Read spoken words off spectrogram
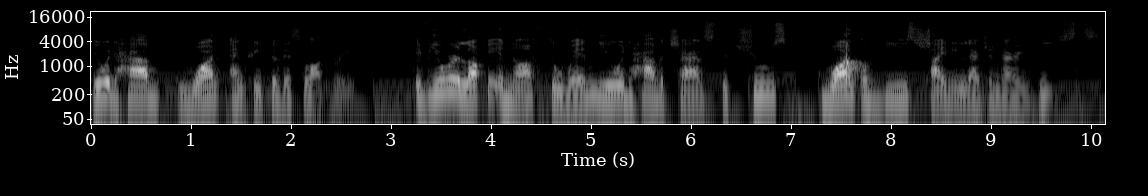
you would have one entry to this lottery. If you were lucky enough to win, you would have a chance to choose one of these shiny legendary beasts.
